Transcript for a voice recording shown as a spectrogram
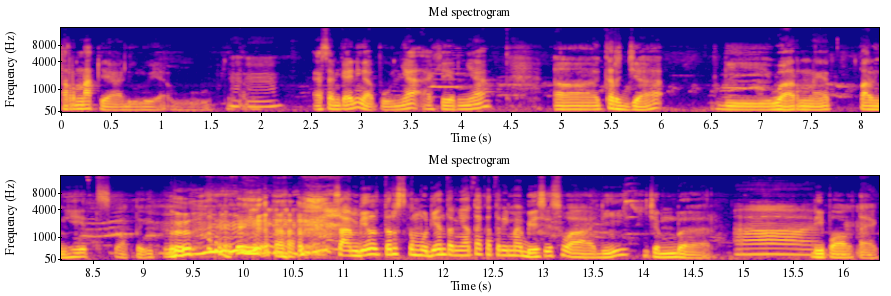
ternak ya dulu ya Uh, punya ternak. Mm-mm. SMK ini nggak punya akhirnya eh, kerja di warnet paling hits waktu itu sambil terus kemudian ternyata keterima beasiswa di Jember Ah. di Poltek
